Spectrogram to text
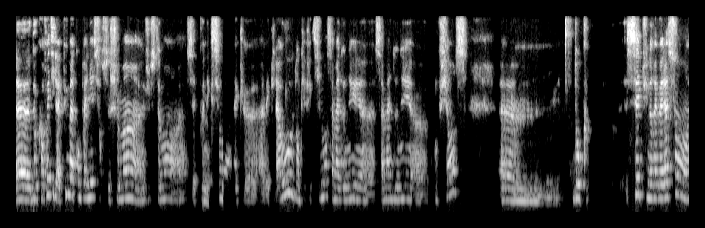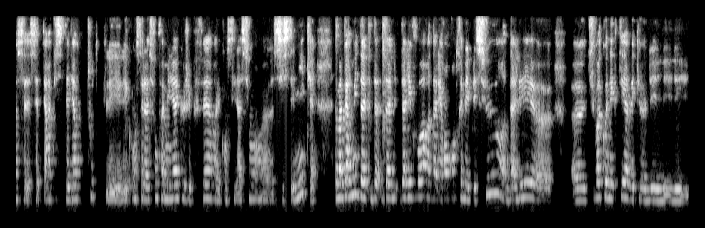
Euh, donc, en fait, il a pu m'accompagner sur ce chemin, justement, cette connexion avec, avec là-haut. Donc, effectivement, ça m'a donné, ça m'a donné confiance. donc, c'est une révélation, hein, cette thérapie, c'est-à-dire toutes les, constellations familiales que j'ai pu faire, les constellations euh, systémiques. Ça m'a permis d'aller voir, d'aller rencontrer mes blessures, d'aller, euh, euh, tu vois, connecter avec les,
